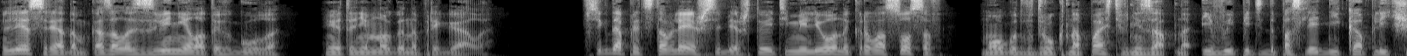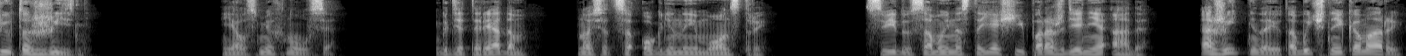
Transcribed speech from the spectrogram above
Лес рядом, казалось, звенел от их гула, и это немного напрягало. Всегда представляешь себе, что эти миллионы кровососов могут вдруг напасть внезапно и выпить до последней капли чью-то жизнь. Я усмехнулся. Где-то рядом носятся огненные монстры. С виду самые настоящие порождения ада, а жить не дают обычные комары.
